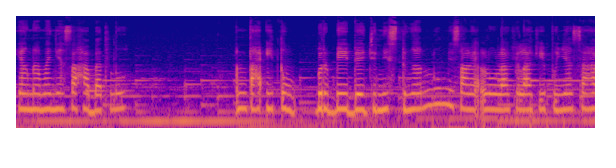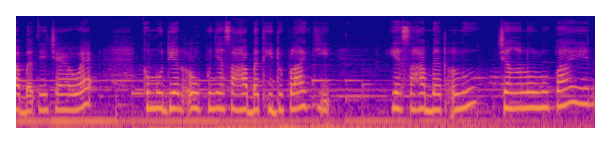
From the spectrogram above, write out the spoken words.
yang namanya sahabat lu entah itu berbeda jenis dengan lu misalnya lu laki-laki punya sahabatnya cewek kemudian lu punya sahabat hidup lagi ya sahabat lu jangan lu lupain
